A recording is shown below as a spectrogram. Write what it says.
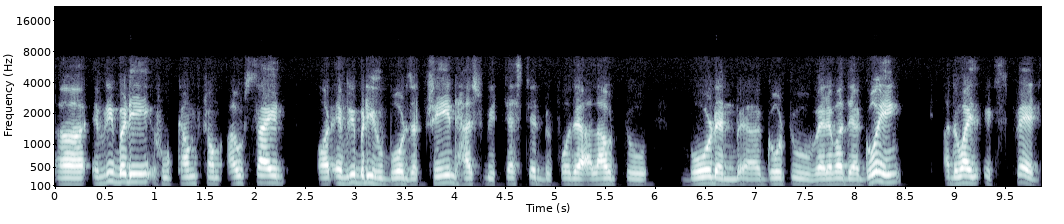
uh, everybody who comes from outside or everybody who boards a train has to be tested before they're allowed to board and uh, go to wherever they're going. Otherwise, it spreads.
